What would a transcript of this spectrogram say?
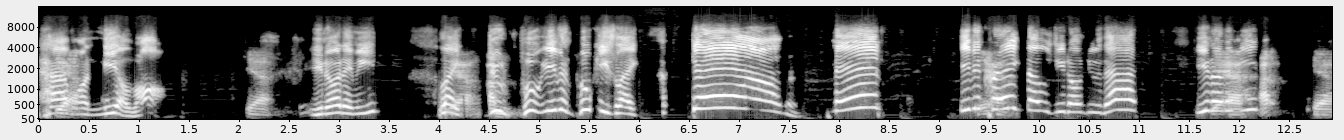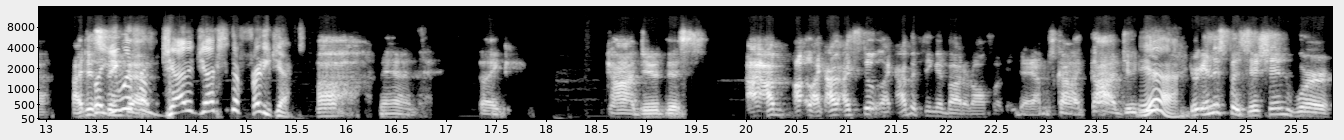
have Yeah. on Nia Long yeah, you know what I mean? Like, Yeah, dude, um, Poo, even Pookie's like, damn, man. Even Yeah. Craig knows you don't do that. You know what I mean? yeah, I just Like, you went that. from Janet Jackson to Freddie Jackson. Oh man, like, God, dude, this. I, I'm I, like, I, I still like. I've been thinking about it all fucking day. I'm just kind of like, God, dude, you're, Yeah. you're in this position where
